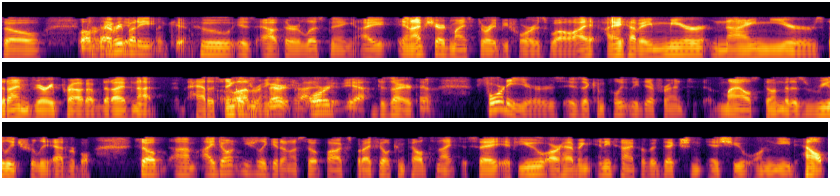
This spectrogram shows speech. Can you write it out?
So well, for everybody who is out there listening, I and I've shared my story before as well. I, I have a mere nine years that I'm very proud of that I've not had a single well, drink or yeah. desire to. Yeah. 40 years is a completely different milestone that is really, truly admirable. So um, I don't usually get on a soapbox, but I feel compelled tonight to say if you are having any type of addiction issue or need help,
